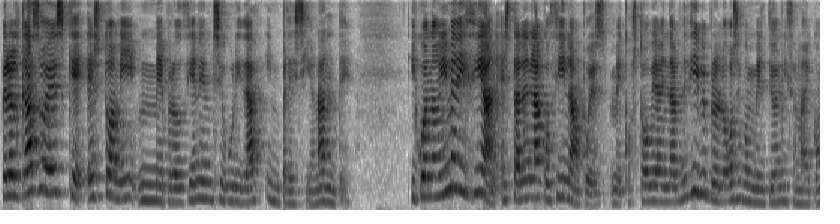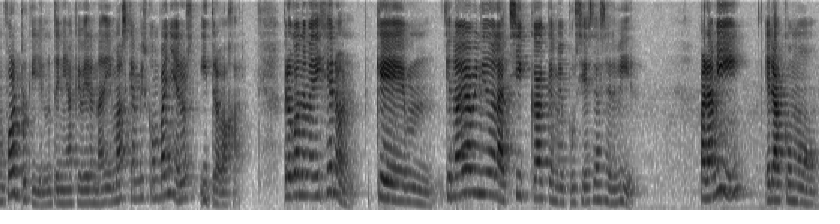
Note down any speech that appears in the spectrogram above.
Pero el caso es que esto a mí me producía una inseguridad impresionante. Y cuando a mí me decían estar en la cocina, pues me costó obviamente al principio, pero luego se convirtió en mi zona de confort porque yo no tenía que ver a nadie más que a mis compañeros y trabajar. Pero cuando me dijeron que, mm, que no había venido la chica que me pusiese a servir, para mí era como,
